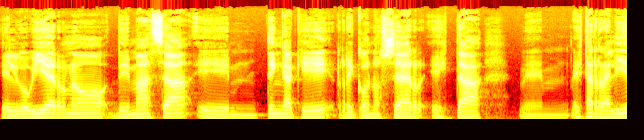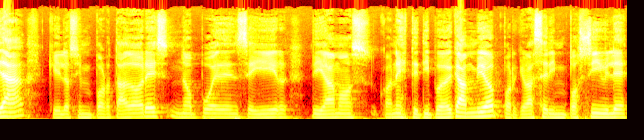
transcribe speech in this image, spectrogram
el gobierno de Massa eh, tenga que reconocer esta esta realidad que los importadores no pueden seguir, digamos, con este tipo de cambio porque va a ser imposible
